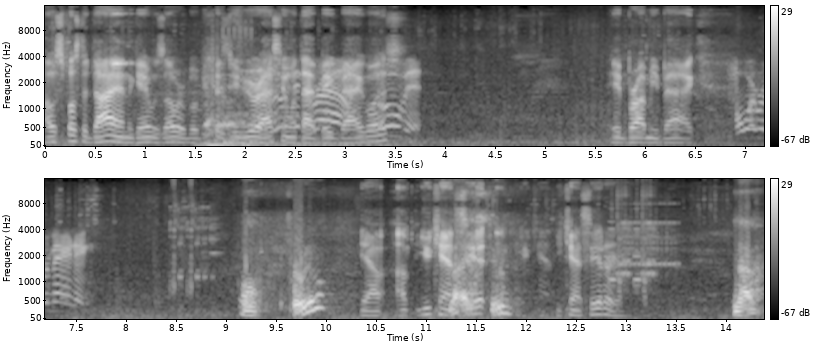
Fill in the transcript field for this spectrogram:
I was supposed to die and the game was over, but because you, you were asking what that big bag was, it. it brought me back. Four remaining. Oh, for real? Yeah, um, you can't see it. dude. You can't see it, or Nah.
